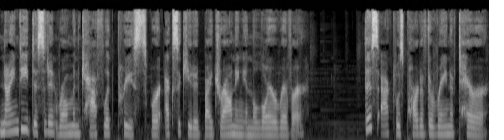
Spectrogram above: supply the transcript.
90 dissident Roman Catholic priests were executed by drowning in the Loire River. This act was part of the Reign of Terror,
